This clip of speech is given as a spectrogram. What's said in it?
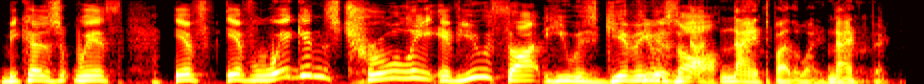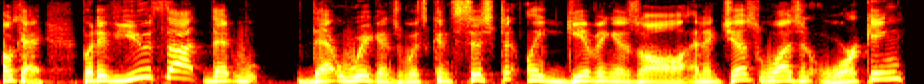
Because with if if Wiggins truly, if you thought he was giving he was his all, ninth, by the way, ninth pick. Okay, but if you thought that that Wiggins was consistently giving his all and it just wasn't working,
